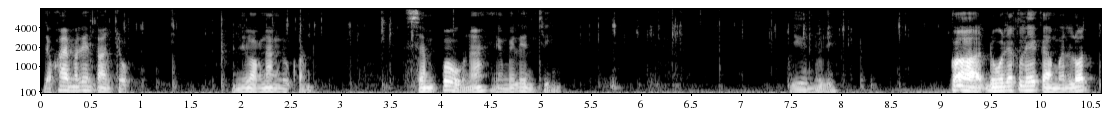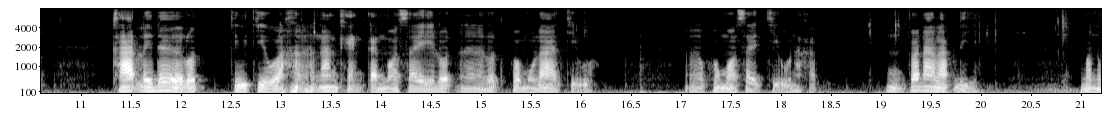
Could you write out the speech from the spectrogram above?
เดี๋ยวค่อยมาเล่นตอนจบ อันนี้ลองนั่งดูก่อน Sample นะ ยังไม่เล่นจริง ยืนดูดิ ก็ดูเล็กๆอะเหมือนรถคาร์ดไรเดอร์รถจิ๋วๆอะนั่งแข่งกันมอไซค์รถนะรถฟอร์มูล่าจิ๋วเออพวกมอไซค์จิ๋วนะครับ อืมก็น่ารักดีมโน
